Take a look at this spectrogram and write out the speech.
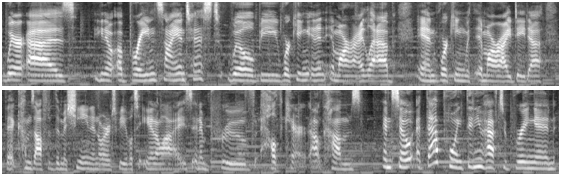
whereas you know, a brain scientist will be working in an MRI lab and working with MRI data that comes off of the machine in order to be able to analyze and improve healthcare outcomes and so at that point, then you have to bring in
